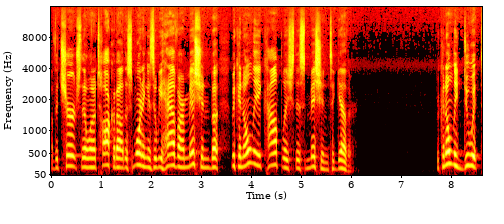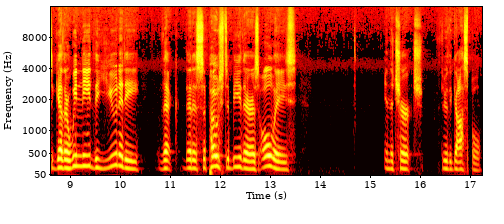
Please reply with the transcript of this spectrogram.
of the church that I want to talk about this morning is that we have our mission, but we can only accomplish this mission together. We can only do it together. We need the unity that, that is supposed to be there as always in the church through the gospel.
